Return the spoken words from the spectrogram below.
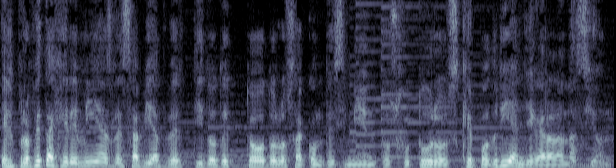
el profeta Jeremías les había advertido de todos los acontecimientos futuros que podrían llegar a la nación,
